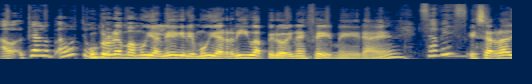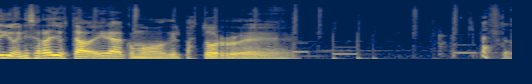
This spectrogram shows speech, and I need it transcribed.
A, claro, a vos te Un gusta- programa muy alegre, muy arriba, pero en FM era, ¿eh? ¿Sabes? Esa radio, en esa radio estaba, era como del pastor. Eh, ¿Qué pastor?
